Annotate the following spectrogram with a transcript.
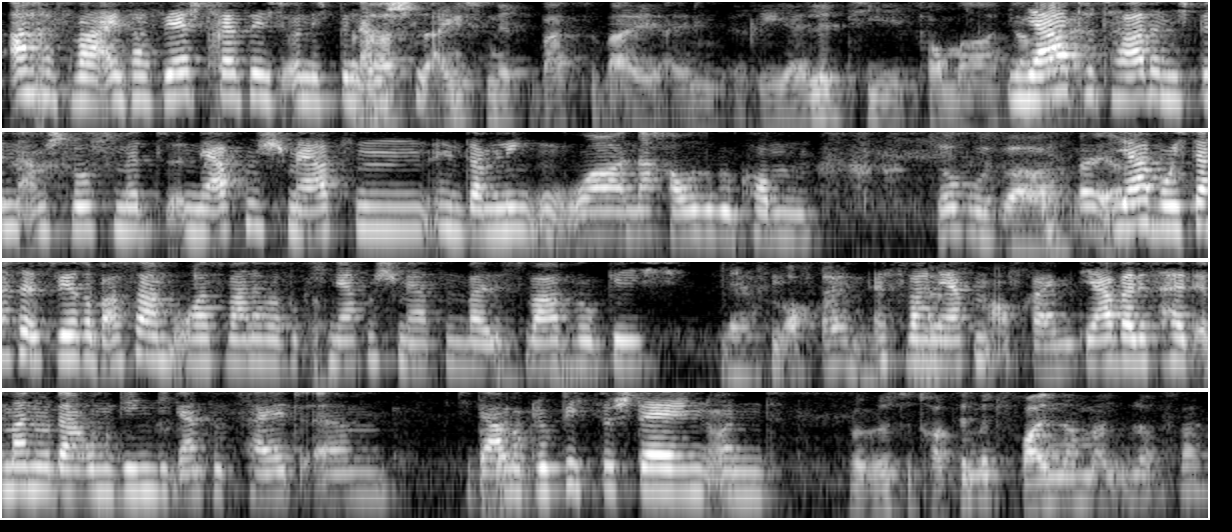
ach, es war einfach sehr stressig und ich bin Also am Schluss. eigentlich ne- warst du bei einem Reality-Format Ja, total. Und ich bin am Schluss mit Nervenschmerzen hinterm linken Ohr nach Hause gekommen. So gut war. Naja. Ja, wo ich dachte, es wäre Wasser am Ohr, es waren aber wirklich Nervenschmerzen, weil es war wirklich, Nerven aufreiben. es war Ja. nervenaufreibend. Ja, weil es halt immer nur darum ging, die ganze Zeit ähm, die Dame glücklich zu stellen und Aber würdest du trotzdem mit Freunden nochmal in Urlaub fahren?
